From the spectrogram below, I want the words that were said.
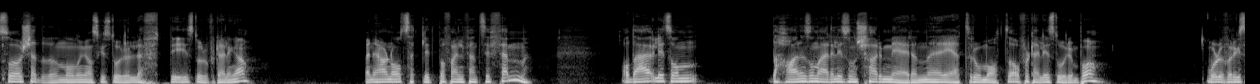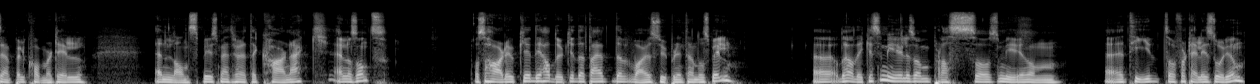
så skjedde det noen ganske store løft i historiefortellinga. Men jeg har nå sett litt på Final Fantasy 5, og det er litt sånn Det har en sånn litt sånn sjarmerende retro-måte å fortelle historien på. Hvor du f.eks. kommer til en landsby som jeg tror heter Karnak, eller noe sånt. Og så har de jo ikke De hadde jo ikke Dette det var jo Super Nintendo-spill. Eh, og de hadde ikke så mye liksom, plass og så mye sånn, eh, tid til å fortelle historien.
